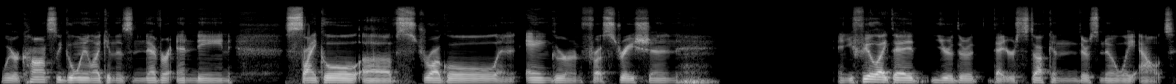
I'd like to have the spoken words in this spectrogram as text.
We were constantly going like in this never ending cycle of struggle and anger and frustration. And you feel like that you're there that you're stuck and there's no way out.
